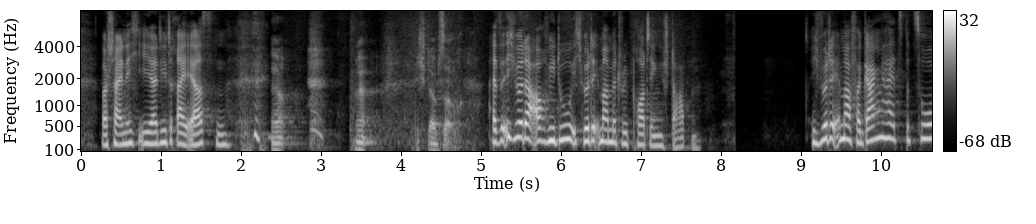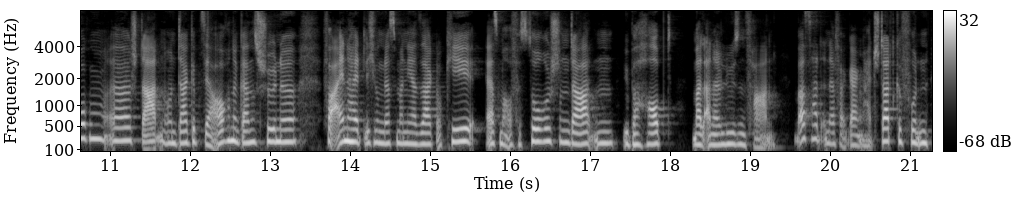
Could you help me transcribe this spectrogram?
Wahrscheinlich eher die drei ersten. ja. ja, ich glaube es auch. Also ich würde auch wie du, ich würde immer mit Reporting starten. Ich würde immer vergangenheitsbezogen äh, starten und da gibt's ja auch eine ganz schöne Vereinheitlichung, dass man ja sagt, okay, erstmal auf historischen Daten überhaupt mal Analysen fahren. Was hat in der Vergangenheit stattgefunden?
